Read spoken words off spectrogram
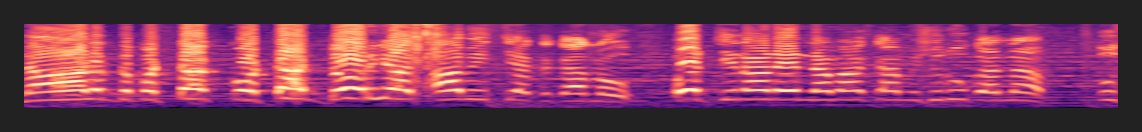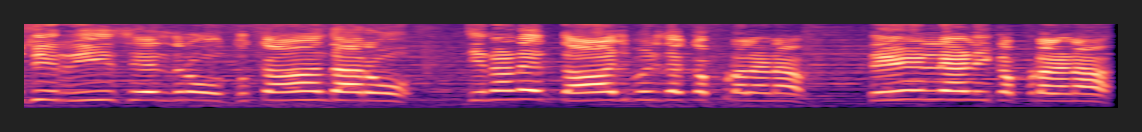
ਨਾਲ ਦੁਪੱਟਾ, ਕੋਟਾ, ਡੋਰੀਆ, ਆ ਵੀ ਚੈੱਕ ਕਰ ਲਓ। ਉਹ ਜਿਨ੍ਹਾਂ ਨੇ ਨਵਾਂ ਕੰਮ ਸ਼ੁਰੂ ਕਰਨਾ, ਤੁਸੀਂ ਰੀਸੇਲਰੋਂ ਦੁਕਾਨਦਾਰੋਂ ਜਿਨ੍ਹਾਂ ਨੇ ਦਾਜ ਦਾ ਕੱਪੜਾ ਲੈਣਾ, ਦੇਣ ਲੈਣ ਲਈ ਕੱਪੜਾ ਲੈਣਾ,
